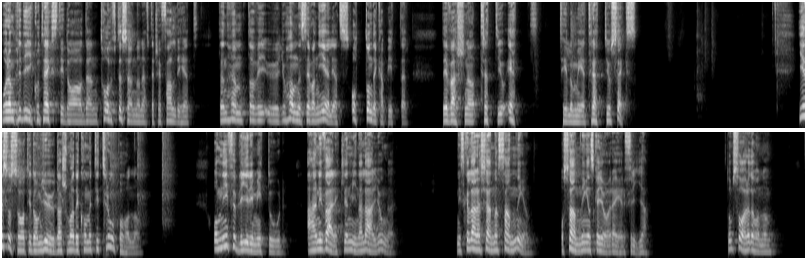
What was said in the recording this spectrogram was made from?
Vår predikotext idag, den tolfte söndagen efter trefaldighet, den hämtar vi ur Johannesevangeliets åttonde kapitel. Det är verserna 31 till och med 36. Jesus sa till de judar som hade kommit till tro på honom. Om ni förblir i mitt ord är ni verkligen mina lärjungar. Ni ska lära känna sanningen och sanningen ska göra er fria. De svarade honom,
